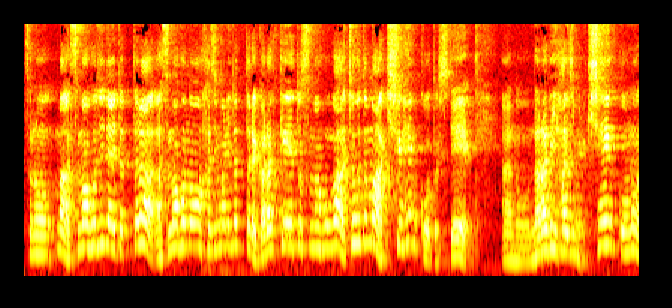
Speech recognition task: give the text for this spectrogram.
その、まあ、スマホ時代だったらあスマホの始まりだったらガラケーとスマホがちょうどまあ機種変更としてあの並び始める。機種変更の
